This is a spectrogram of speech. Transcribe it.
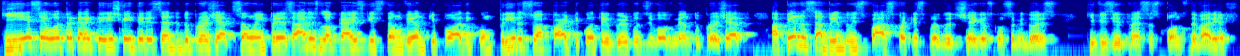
Que essa é outra característica interessante do projeto, são empresários locais que estão vendo que podem cumprir a sua parte e contribuir com o desenvolvimento do projeto, apenas abrindo um espaço para que esse produto chegue aos consumidores que visitam esses pontos de varejo.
